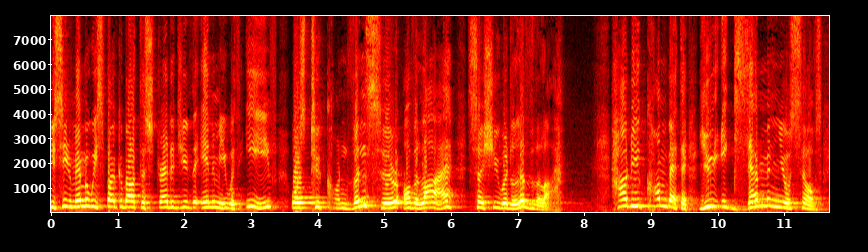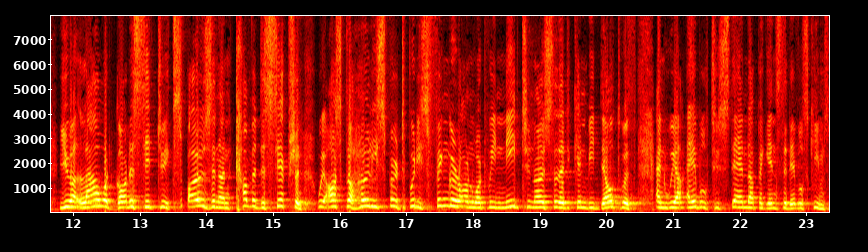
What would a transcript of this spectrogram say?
You see, remember we spoke about the strategy of the enemy with Eve was to convince her of a lie so she would live the lie. How do you combat that? You examine yourselves. You allow what God has said to expose and uncover deception. We ask the Holy Spirit to put his finger on what we need to know so that it can be dealt with and we are able to stand up against the devil's schemes.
